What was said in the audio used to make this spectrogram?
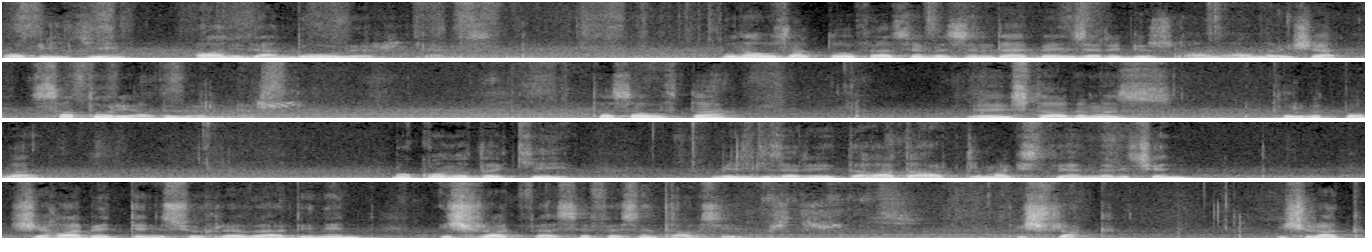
o bilgi aniden doğu verir kendisinde. Buna uzak doğu felsefesinde benzeri bir anlayışa Satori adı verilir. Tasavvufta e, üstadımız Turgut Baba bu konudaki bilgileri daha da arttırmak isteyenler için Şihabettin Sühreverdi'nin işrak felsefesini tavsiye etmiştir. İşrak. İşrak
